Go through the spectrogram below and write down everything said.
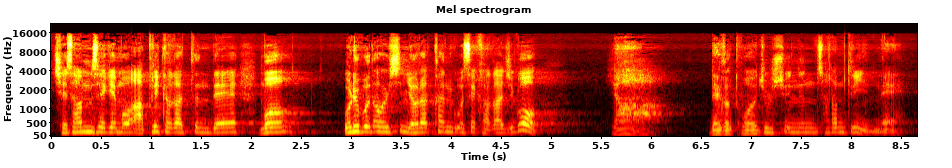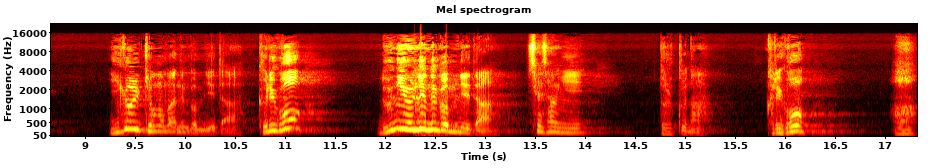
제3세계 뭐 아프리카 같은데 뭐 우리보다 훨씬 열악한 곳에 가가지고 야 내가 도와줄 수 있는 사람들이 있네. 이걸 경험하는 겁니다. 그리고 눈이 열리는 겁니다. 세상이 넓구나. 그리고 아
